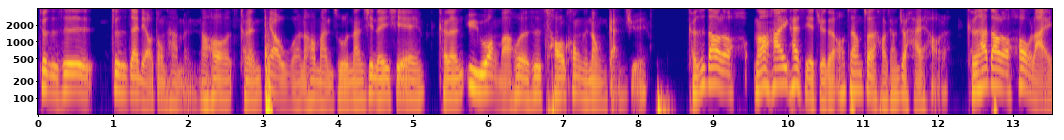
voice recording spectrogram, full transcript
就只是。就是在撩动他们，然后可能跳舞啊，然后满足男性的一些可能欲望吧，或者是操控的那种感觉。可是到了后，然后他一开始也觉得哦，这样赚好像就还好了。可是他到了后来，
